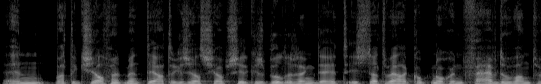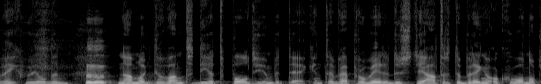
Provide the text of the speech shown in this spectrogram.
En wat ik zelf met mijn theatergezelschap Circus Bulderang deed, is dat wij eigenlijk ook nog een vijfde wand weg wilden. namelijk de wand die het podium betekent. En wij proberen dus theater te brengen, ook gewoon op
